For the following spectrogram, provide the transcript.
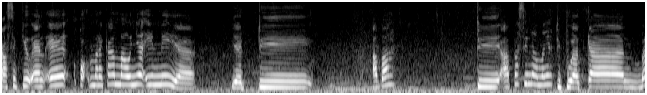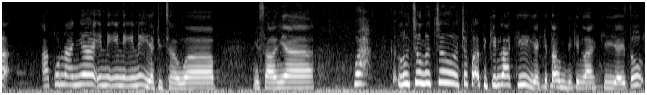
kasih Q&A kok mereka maunya ini ya? Ya di apa? Di apa sih namanya? Dibuatkan. Mbak aku nanya ini ini ini ya dijawab. Misalnya wah lucu lucu coba bikin lagi. Ya kita bikin lagi. Yaitu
